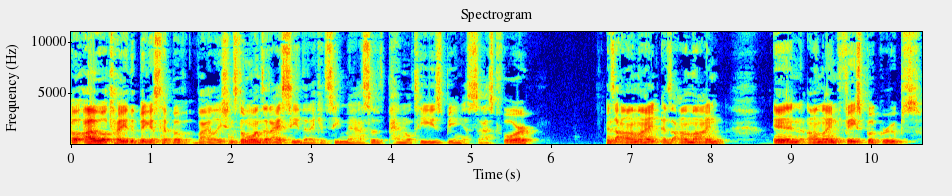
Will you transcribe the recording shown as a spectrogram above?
Oh, I will tell you the biggest HIPAA violations, the ones that I see that I could see massive penalties being assessed for, is online as online in online Facebook groups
